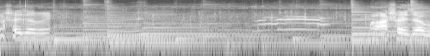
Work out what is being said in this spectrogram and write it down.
বাসায় যাবে। বাসায় যাব।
